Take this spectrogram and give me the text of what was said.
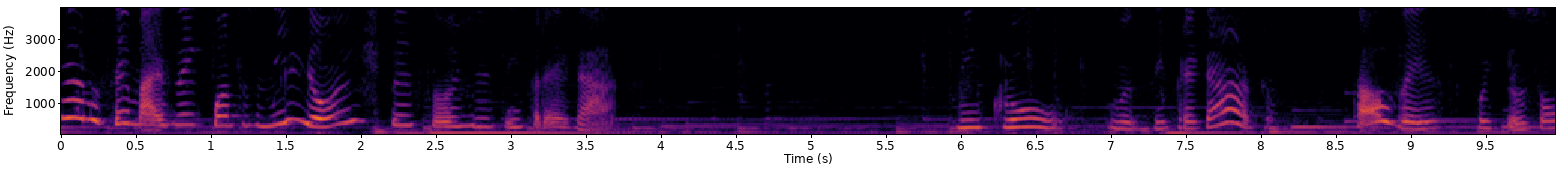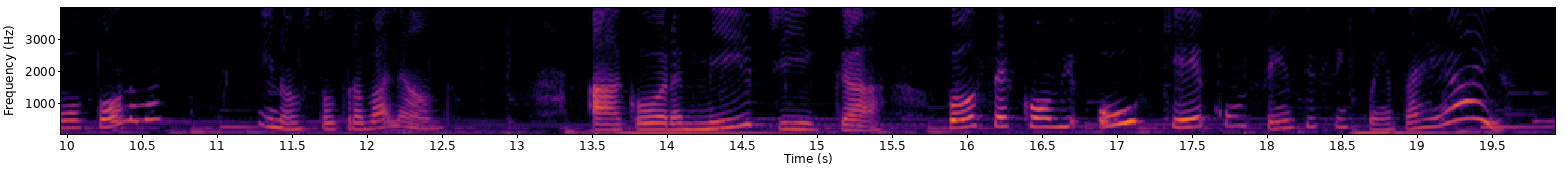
Eu não sei mais nem quantos milhões de pessoas desempregadas. Me incluo no desempregado? Talvez, porque eu sou autônoma e não estou trabalhando. Agora me diga, você come o que com 150 reais?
